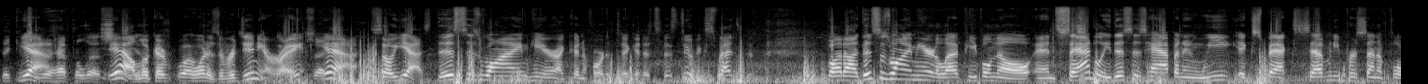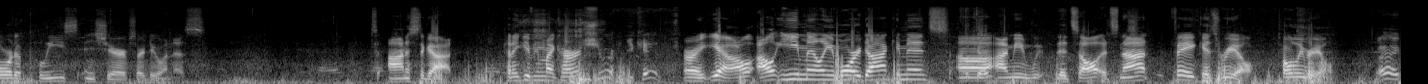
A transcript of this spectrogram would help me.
they continue Yeah. to have the list. So, Yeah, look at what is it, Virginia, right? exactly. Yeah. So yes, this is why I'm here. I couldn't afford a ticket; it's too expensive. But uh, this is why I'm here to let people know. And sadly, this is happening. We expect 70% of Florida police and sheriffs are doing this. It's honest to God. Can I give you my card? Sure, you can. All right. Yeah, I'll, I'll email you more documents. Uh, I mean, it's all. It's not fake. It's real. Totally real. All right.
